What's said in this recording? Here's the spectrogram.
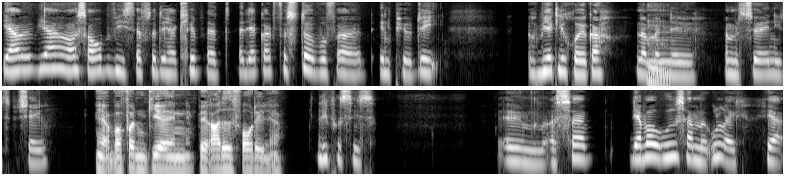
jeg, jeg er også overbevist efter det her klip, at, at jeg godt forstår, hvorfor en PhD virkelig rykker, når man, mm. øh, når man søger ind i et special. Ja, hvorfor den giver en berettiget fordel, ja. Lige præcis. Øhm, og så, jeg var ude sammen med Ulrik her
